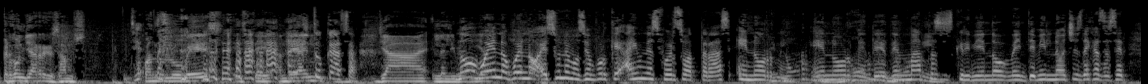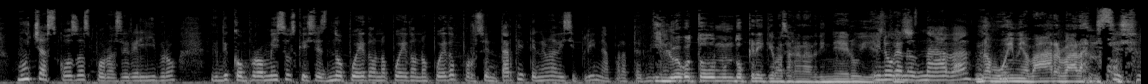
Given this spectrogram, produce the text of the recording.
perdón, ya regresamos. Cuando lo ves, este, Andrea, Es tu casa. Ya la librería. No, bueno, bueno, es una emoción porque hay un esfuerzo atrás enorme, enorme, Enorme, de, enorme, de enorme. matas escribiendo 20 mil noches, dejas de hacer muchas cosas por hacer el libro, de compromisos que dices, no puedo, no puedo, no puedo, por sentarte y tener una disciplina para Y terminar. luego todo el mundo cree que vas a ganar dinero y, Y no ganas nada. Una bohemia bárbara, ¿no? Sí, sí.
